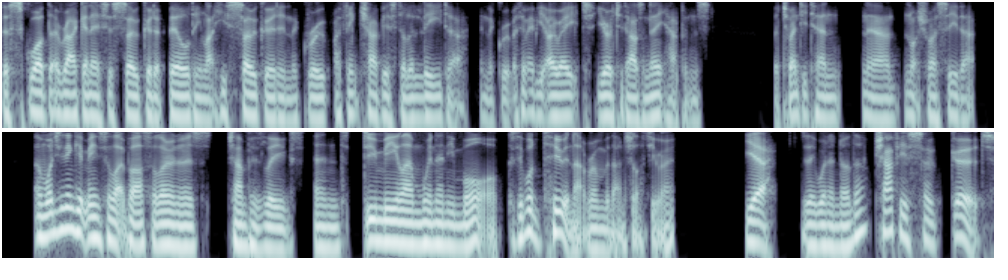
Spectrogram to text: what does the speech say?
the squad that Aragonés is so good at building, like he's so good in the group. I think Xavi is still a leader in the group. I think maybe 08, Euro 2008 happens. But 2010, no, I'm not sure I see that. And what do you think it means for like Barcelona's Champions Leagues? And do Milan win any more? Because they won two in that run with Ancelotti, right? Yeah, Do they win another? Xavi is so good.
